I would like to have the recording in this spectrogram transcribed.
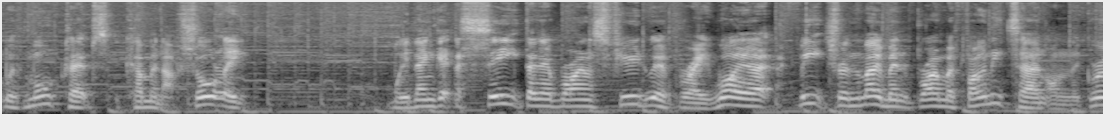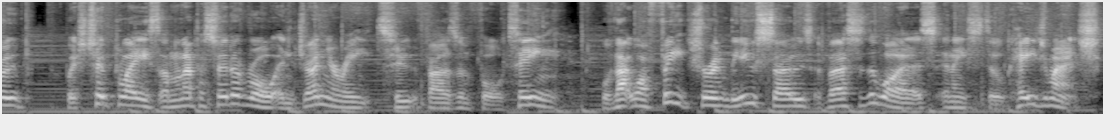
with more clips coming up shortly. We then get to see Daniel Bryan's feud with Bray Wyatt, featuring the moment Bryan would finally turn on the group, which took place on an episode of Raw in January 2014, with that one featuring the Usos versus the Wyatts in a steel cage match.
